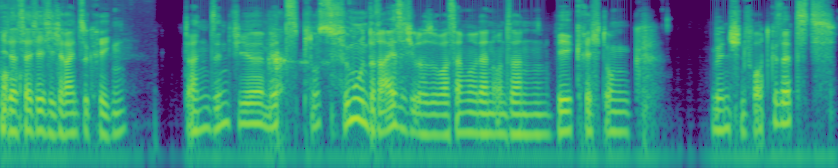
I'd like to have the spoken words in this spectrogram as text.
die tatsächlich reinzukriegen. Dann sind wir mit plus 35 oder sowas haben wir dann unseren Weg Richtung München fortgesetzt.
